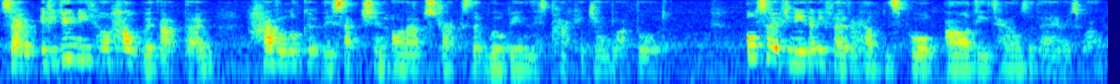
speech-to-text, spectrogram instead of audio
So if you do need help with that though have a look at the section on abstracts that will be in this package on Blackboard. Also if you need any further help and support our details are there as well.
